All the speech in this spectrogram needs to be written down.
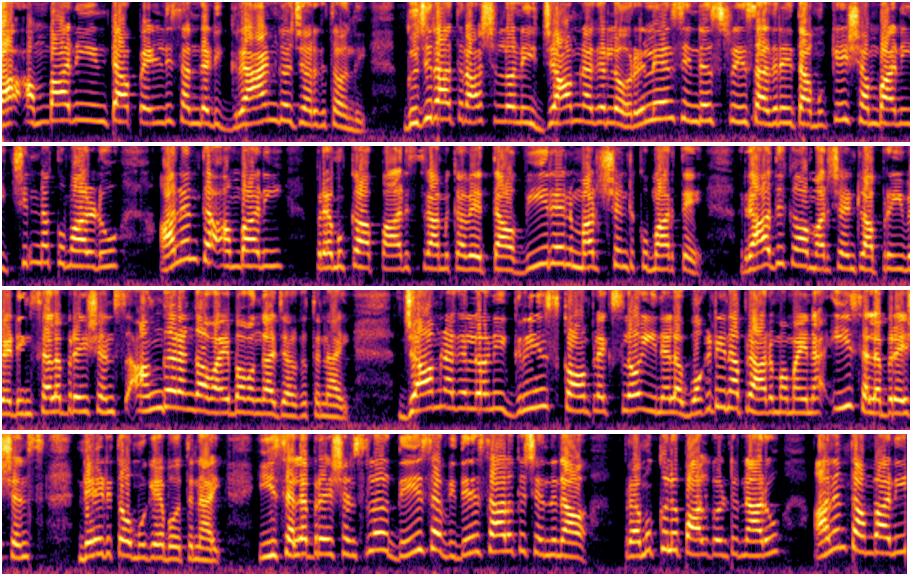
ఇక అంబానీ ఇంట పెళ్ళి సందడి గ్రాండ్గా జరుగుతోంది. గుజరాత్ రాష్ట్రంలోని జామ్నగర్లో రిలయన్స్ ఇండస్ట్రీస్ అధినేత ముఖేష్ అంబానీ చిన్న కుమారుడు అనంత అంబానీ ప్రముఖ పారిశ్రామికవేత్త వీరెన్ మర్చెంట్ కుమార్తె రాధికా మర్చెంట్ల ప్రీ వెడ్డింగ్ సెలబ్రేషన్స్ అంగరంగ వైభవంగా జరుగుతున్నాయి. జామ్నగర్లోని గ్రీన్స్ కాంప్లెక్స్లో ఈ నెల ఒకటిన ప్రారంభమైన ఈ సెలబ్రేషన్స్ నేటితో ముగియబోతున్నాయి. ఈ సెలబ్రేషన్స్లో దేశ విదేశాలకు చెందిన ప్రముఖులు పాల్గొంటున్నారు. అనంత్ అంబానీ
